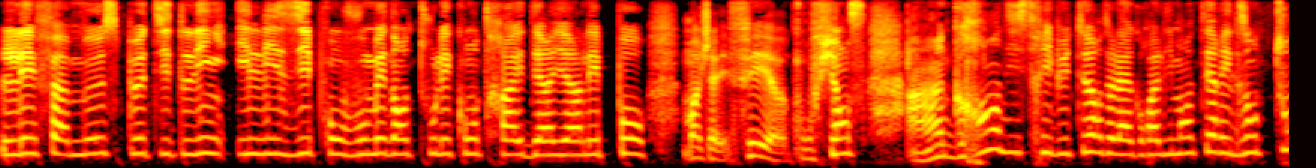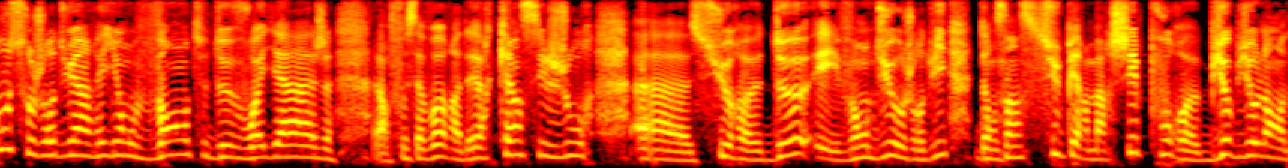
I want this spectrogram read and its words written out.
les fameuses petites lignes illisibles qu'on vous met dans tous les contrats et derrière les pots. Moi j'avais fait euh, confiance à un grand distributeur de l'agroalimentaire. Ils ont tous aujourd'hui un rayon vente de voyage. Alors, faut savoir hein, d'ailleurs qu'un séjour euh, sur deux est vendu aujourd'hui dans un supermarché pour euh, BioBioland.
